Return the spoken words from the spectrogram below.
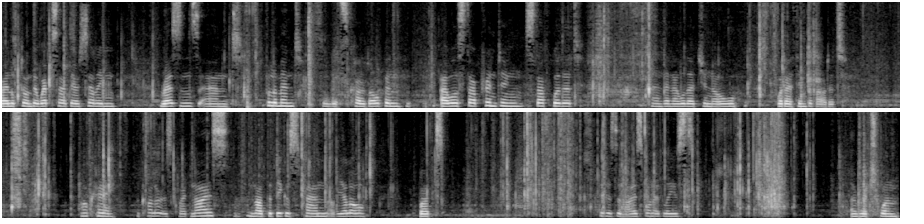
I looked on their website, they're selling resins and filament. So let's cut it open. I will start printing stuff with it and then I will let you know what I think about it. Okay, the color is quite nice. I'm not the biggest fan of yellow, but it is a nice one at least. A rich one.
